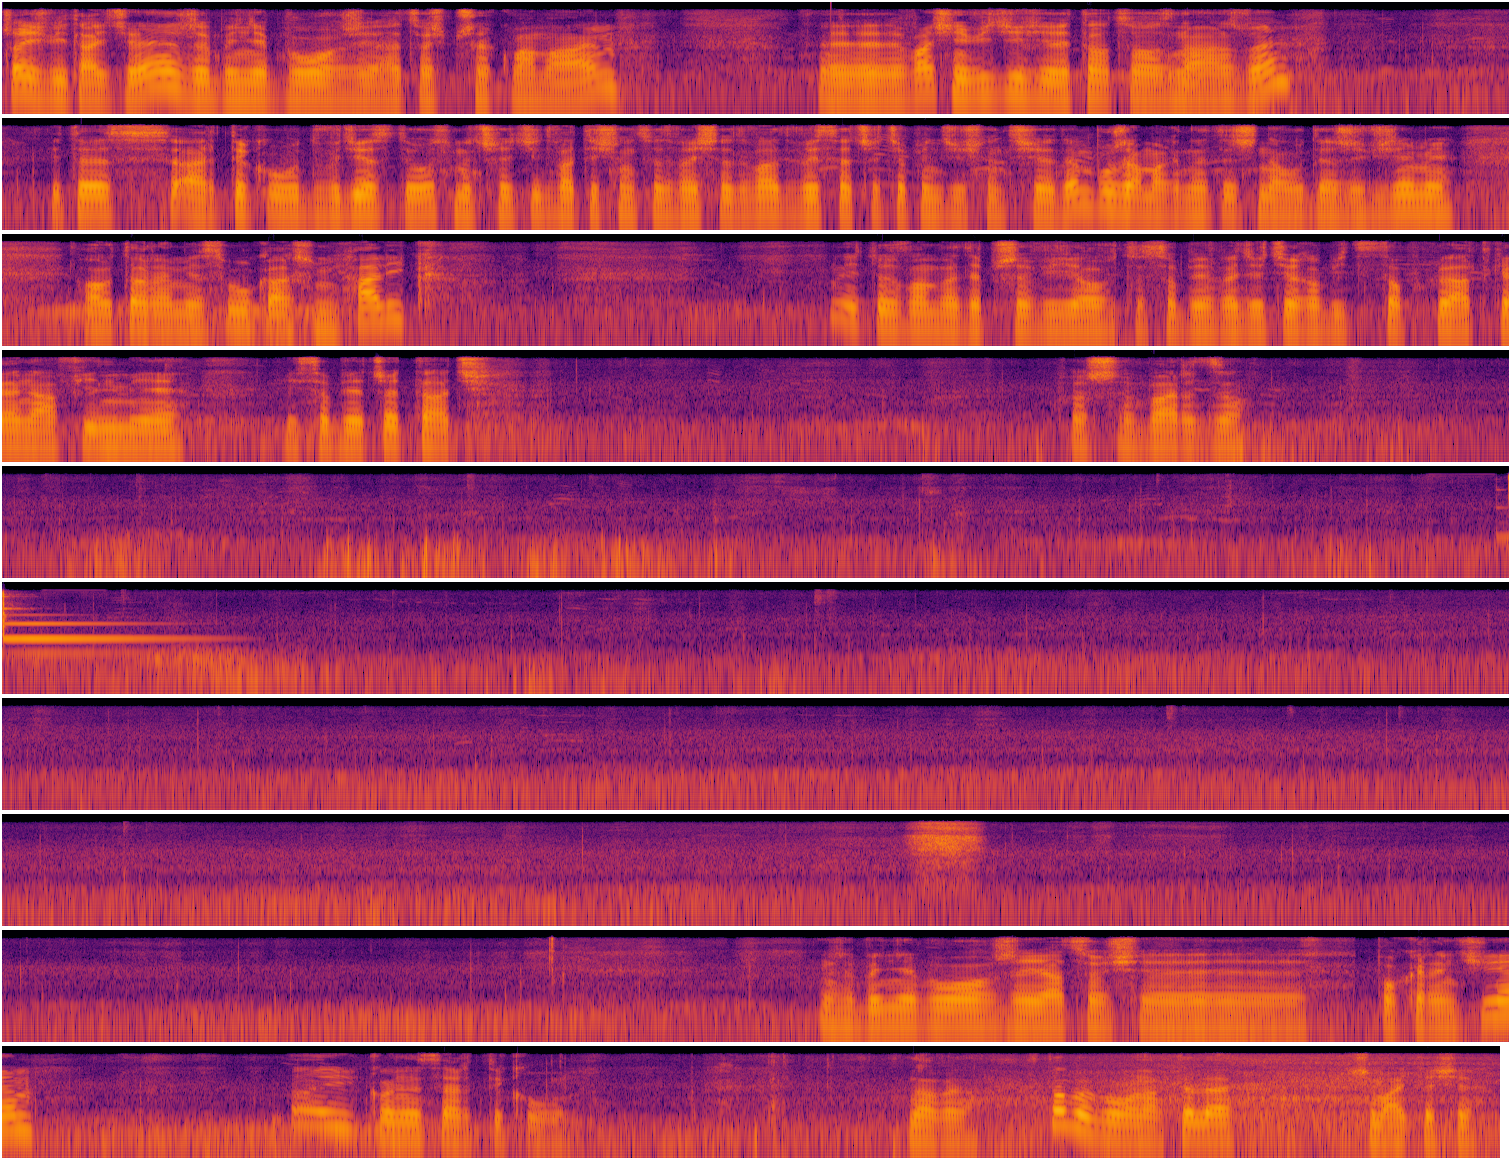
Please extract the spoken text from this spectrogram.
Cześć, witajcie. Żeby nie było, że ja coś przekłamałem. Yy, właśnie widzicie to, co znalazłem. I to jest artykuł 28.3.2022, 23.57. Burza magnetyczna uderzy w ziemię. Autorem jest Łukasz Michalik. I tu Wam będę przewijał, to sobie będziecie robić stop klatkę na filmie i sobie czytać. Proszę bardzo. Żeby nie było, że ja coś e, pokręciłem. No i koniec artykułu. Dobra, to by było na tyle. Trzymajcie się.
